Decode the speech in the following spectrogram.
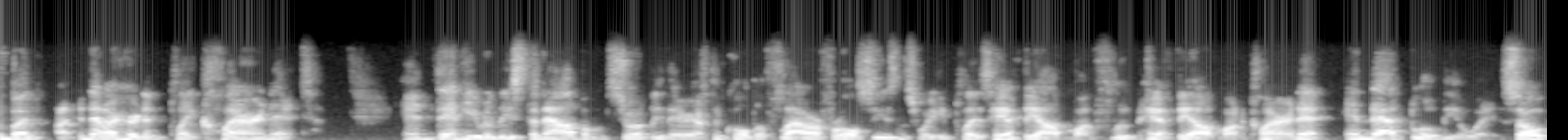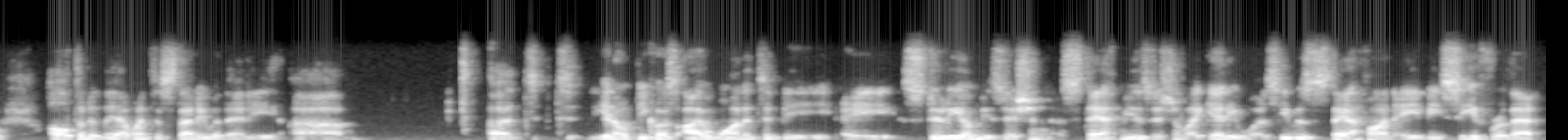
but uh, and then I heard him play clarinet and then he released an album shortly thereafter called "A Flower for All Seasons," where he plays half the album on flute, and half the album on clarinet, and that blew me away. So ultimately, I went to study with Eddie. Um, uh, t- t- you know, because I wanted to be a studio musician, a staff musician like Eddie was. He was staff on ABC for that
